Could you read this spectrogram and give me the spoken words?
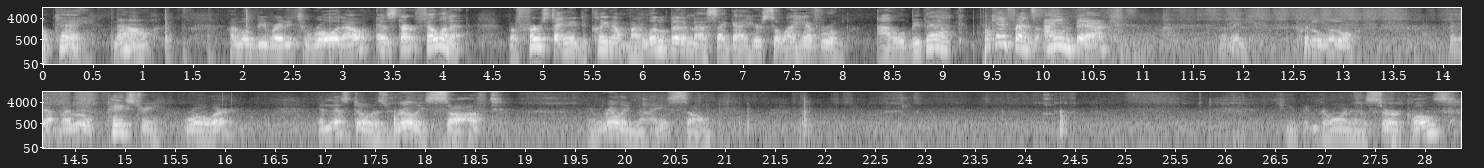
Okay, now I will be ready to roll it out and start filling it. But first I need to clean up my little bit of mess I got here so I have room. I will be back. Okay friends, I am back. Let me put a little, I got my little pastry roller. And this dough is really soft and really nice, so. Keep it going in circles.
